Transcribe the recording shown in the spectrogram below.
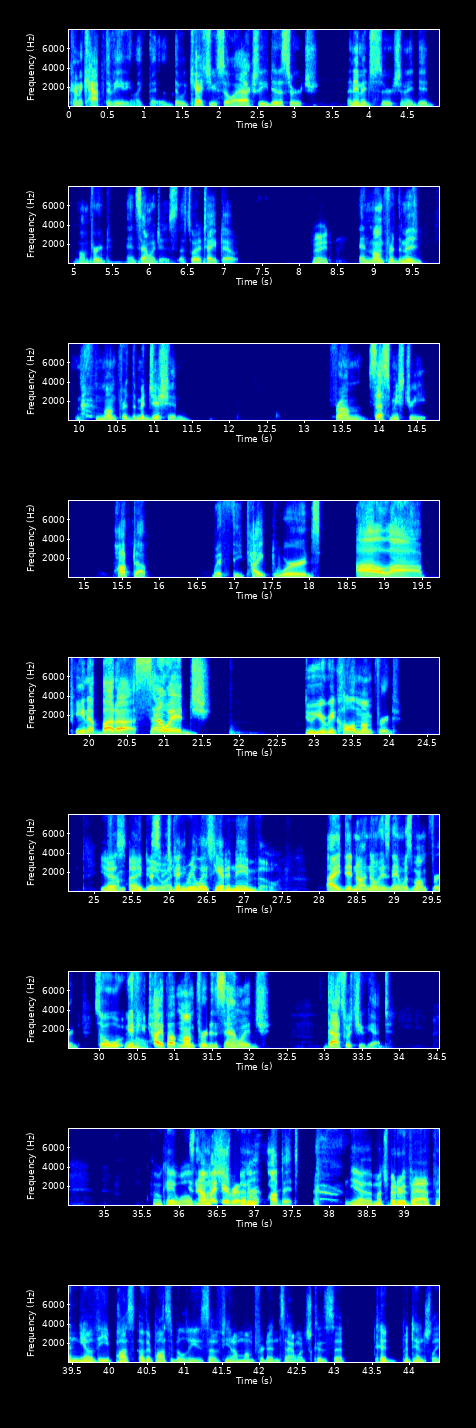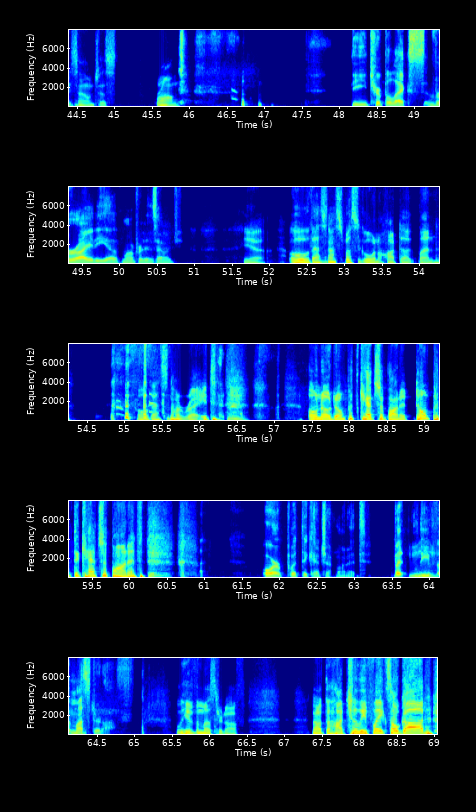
kind of captivating like that, that would catch you. So I actually did a search, an image search, and I did Mumford and sandwiches. That's what I typed out. right. And Mumford the Ma- Mumford the magician from Sesame Street popped up with the typed words a la peanut butter sandwich. Do you recall Mumford? Yes, I do. I didn't realize he had a name though. I did not know his name was Mumford. So if you type up Mumford and sandwich, that's what you get. Okay, well, He's now my favorite better- Muppet. Yeah, much better that than you know the pos- other possibilities of you know Mumford and sandwich because that could potentially sound just wrong. The triple X variety of Mumford and Sandwich. Yeah. Oh, that's not supposed to go in a hot dog bun. oh, that's not right. oh no, don't put the ketchup on it. Don't put the ketchup on it. Or put the ketchup on it, but leave Mm. the mustard off. Leave the mustard off. Not the hot chili flakes. Oh God.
